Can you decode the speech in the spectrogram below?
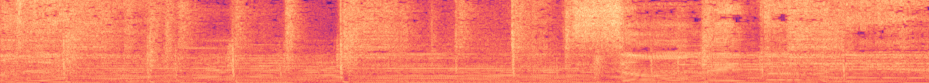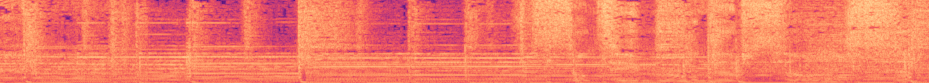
Garde sans m'épargner. Sentiment d'absence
